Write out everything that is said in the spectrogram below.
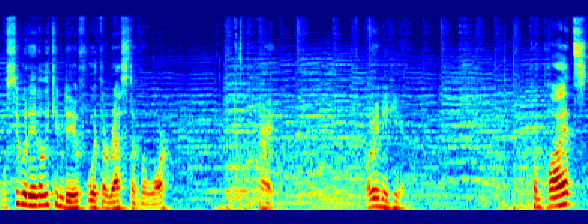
We'll see what Italy can do with the rest of the war. Alright. What do we need here? Compliance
